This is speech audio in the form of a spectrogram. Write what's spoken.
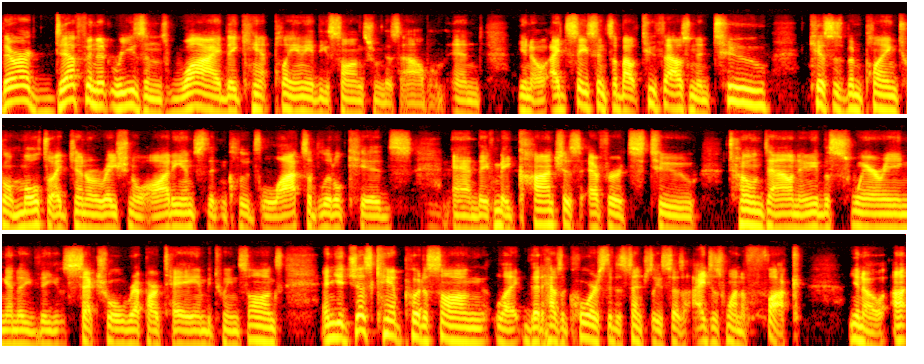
there are definite reasons why they can't play any of these songs from this album. And you know i'd say since about 2002 kiss has been playing to a multi-generational audience that includes lots of little kids mm-hmm. and they've made conscious efforts to tone down any of the swearing and the sexual repartee in between songs. And you just can't put a song like that has a chorus that essentially says i just want to fuck you know uh,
